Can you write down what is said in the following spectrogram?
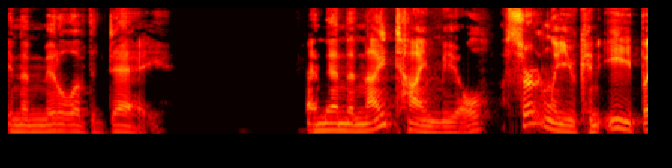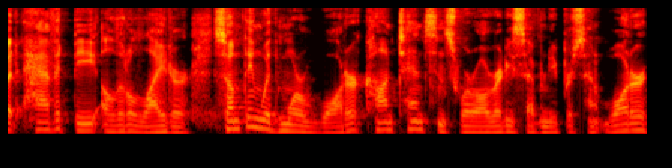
in the middle of the day. And then the nighttime meal, certainly you can eat, but have it be a little lighter. Something with more water content, since we're already 70% water.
